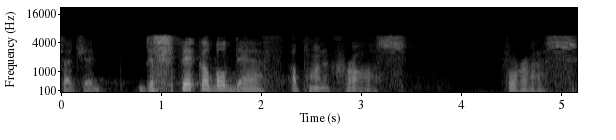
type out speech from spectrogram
such a despicable death upon a cross for us.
